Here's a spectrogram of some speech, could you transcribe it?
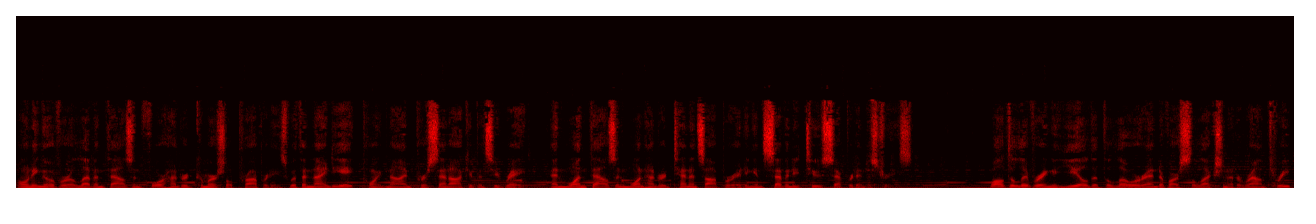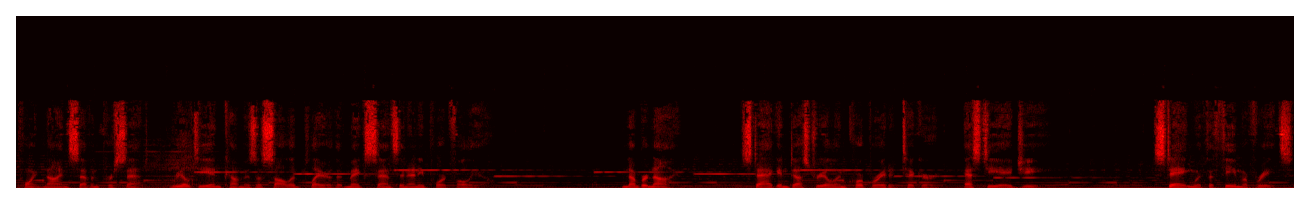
owning over 11,400 commercial properties with a 98.9% occupancy rate and 1,100 tenants operating in 72 separate industries. While delivering a yield at the lower end of our selection at around 3.97%, Realty Income is a solid player that makes sense in any portfolio. Number 9. Stag Industrial Incorporated ticker, STAG. Staying with the theme of REITs,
